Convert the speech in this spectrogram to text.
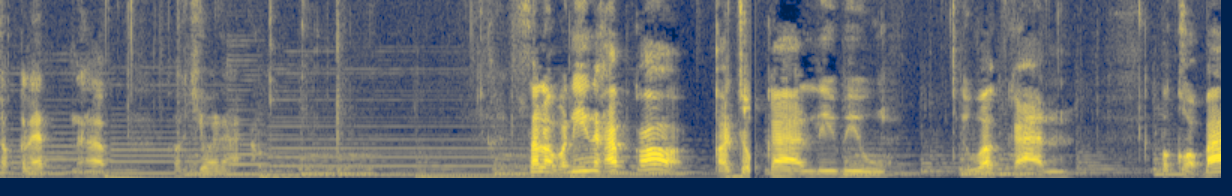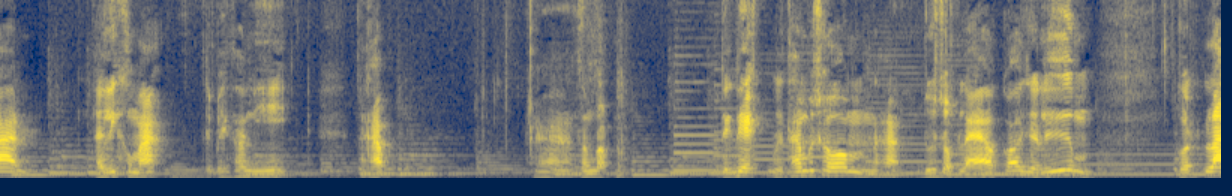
ช็อกโกแลตนะครับ ก็คิดว่าได้ สำหรับวันนี้นะครับก็ขอจบการรีวิว หรือว่าการประกอบบ้านอลิคุมะจะเป็นเท่านี้นะครับสำหรับเด็กๆ หรือท่านผู้ชมนะครับดูจบแล้วก็อย่าลืมกดไล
